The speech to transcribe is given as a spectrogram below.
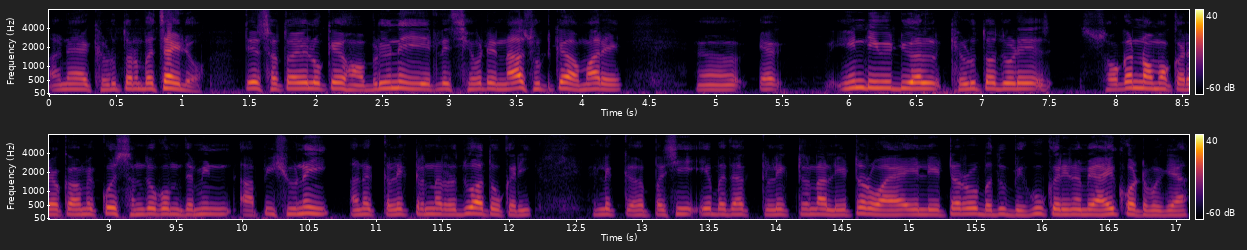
અને ખેડૂતોને બચાવી લો. તે છતાં એ લોકોએ સાંભળ્યું નહીં, એટલે છેવટે ના છૂટકે અમારે ઇન્ડિવિડ્યુઅલ ખેડૂતો જોડે સોગંદનામો કર્યો કે અમે કોઈ સંજોગોમાં જમીન આપીશું નહીં અને કલેક્ટરને રજૂઆતો કરી. એટલે પછી એ બધા કલેક્ટરના લેટરો આવ્યા. એ લેટરો બધું ભેગું કરીને અમે હાઈકોર્ટમાં ગયા.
